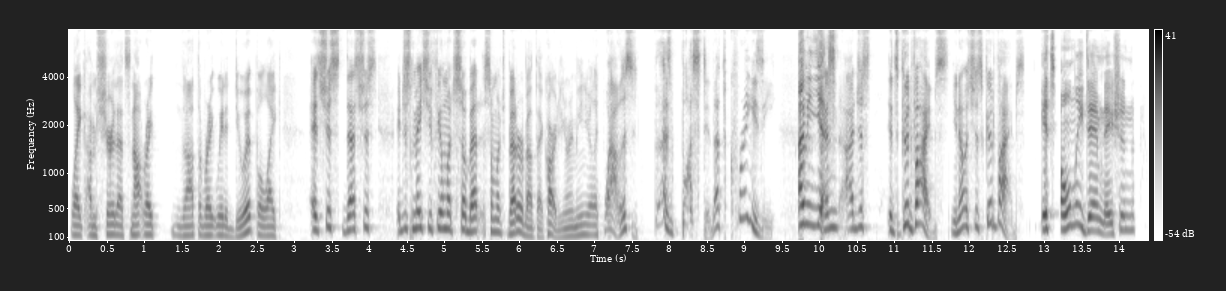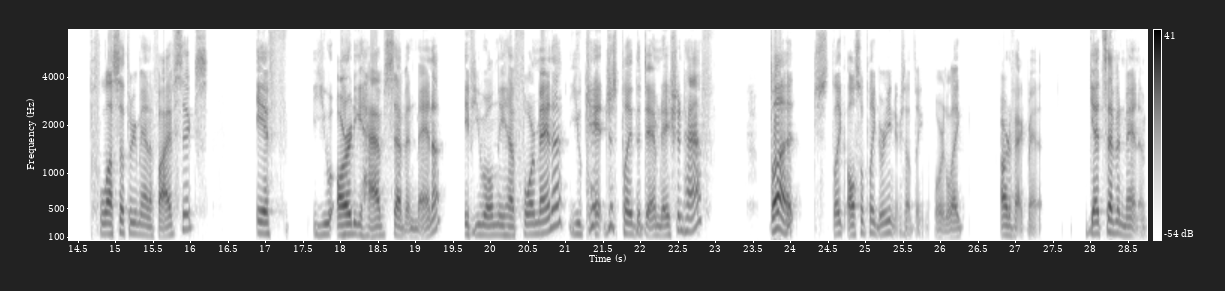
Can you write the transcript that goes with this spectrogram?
like I'm sure that's not right, not the right way to do it, but like it's just that's just it just makes you feel much so better so much better about that card. You know what I mean? You're like, wow, this is that's busted. That's crazy. I mean, yes, And I just it's good vibes. You know, it's just good vibes. it's only damnation plus a three mana five six. If you already have seven mana, if you only have four mana, you can't just play the damnation half. But just like also play green or something, or like artifact mana. Get seven mana.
